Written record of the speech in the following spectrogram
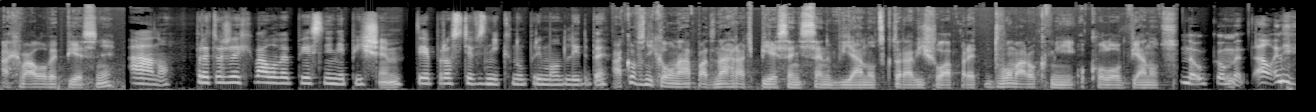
a chválové piesne? Áno, pretože chválové piesne nepíšem. Tie proste vzniknú pri modlitbe. Ako vznikol nápad nahrať pieseň Sen Vianoc, ktorá vyšla pred dvoma rokmi okolo Vianoc? No comment, ale nie.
